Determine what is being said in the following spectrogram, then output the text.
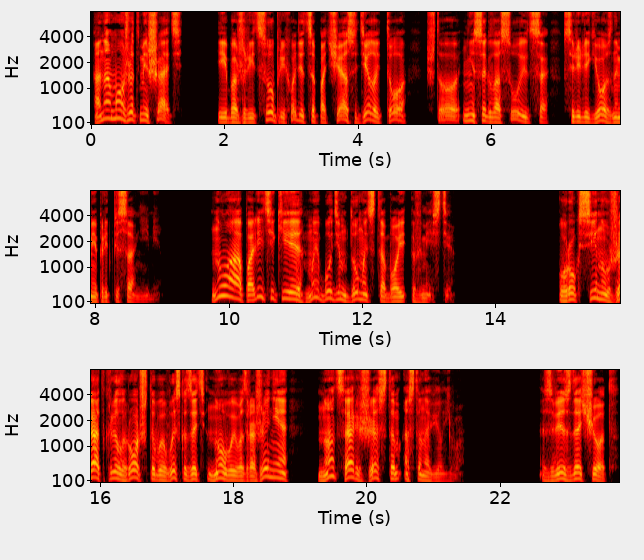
она может мешать, ибо жрецу приходится подчас делать то, что не согласуется с религиозными предписаниями. Ну а о политике мы будем думать с тобой вместе. Уруксин уже открыл рот, чтобы высказать новые возражения, но царь жестом остановил его. «Звездочет.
